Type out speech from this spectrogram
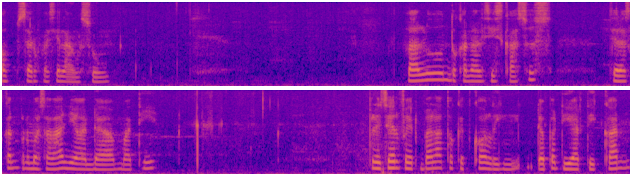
observasi langsung. Lalu untuk analisis kasus, jelaskan permasalahan yang Anda mati Pelecehan verbal atau catcalling dapat diartikan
